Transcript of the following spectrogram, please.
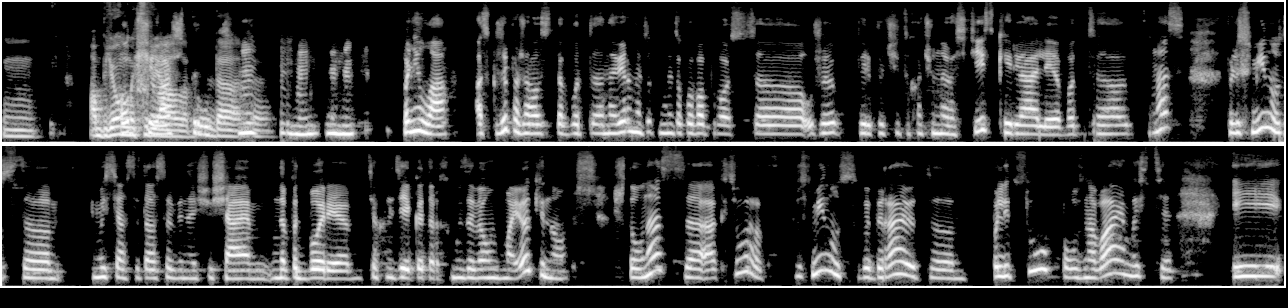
м, объем Общий материала. Да, да. Мгм. Мгм. Поняла. А скажи, пожалуйста, вот, э, наверное, тут у меня такой вопрос. Э, Уже переключиться хочу на российские реалии. Вот э, у нас плюс-минус, и мы сейчас это особенно ощущаем на подборе тех людей, которых мы зовем в мое кино, что у нас актеров плюс-минус выбирают по лицу, по узнаваемости. И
